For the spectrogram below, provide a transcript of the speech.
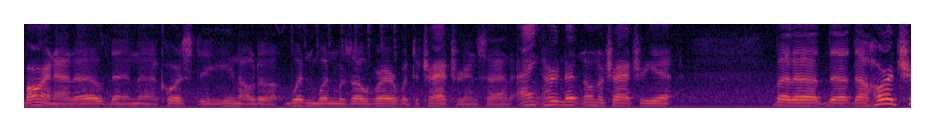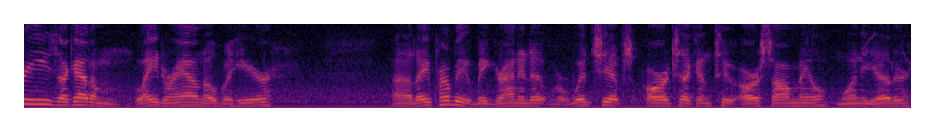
barn out of. Then uh, of course the you know the wooden one was over there with the tractor inside. I ain't heard nothing on the tractor yet. But uh, the the hard trees I got them laid around over here. Uh, they probably be grinded up for wood chips or taken to our sawmill, one or the other.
